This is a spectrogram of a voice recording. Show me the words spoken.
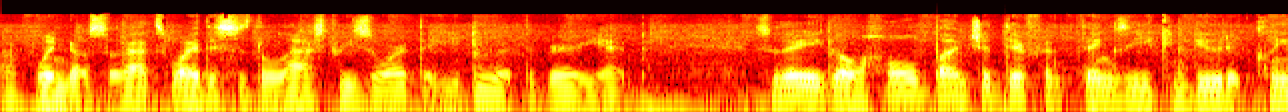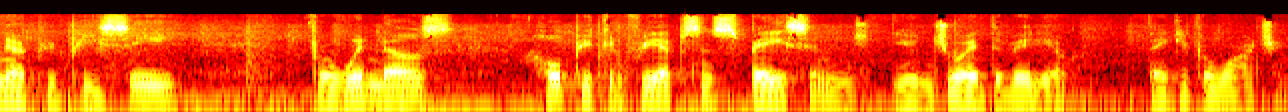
of Windows. So that's why this is the last resort that you do at the very end. So there you go. A whole bunch of different things that you can do to clean up your PC for Windows. Hope you can free up some space and you enjoyed the video. Thank you for watching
